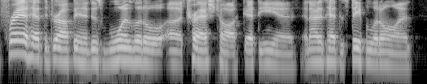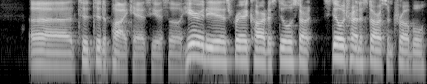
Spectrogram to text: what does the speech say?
Fred had to drop in this one little uh, trash talk at the end, and I just had to staple it on uh, to to the podcast here. So here it is. Fred Carter still start still trying to start some trouble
